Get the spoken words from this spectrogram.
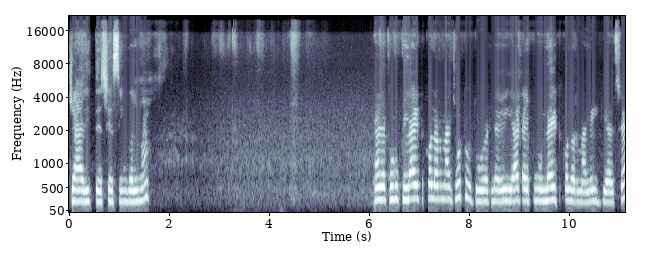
ચાર રીતે છે સિંગલમાં એને થોડુંક લાઇટ કલરમાં જોતું હતું એટલે એ આ ટાઈપનું લાઇટ કલરમાં લઈ ગયા છે.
